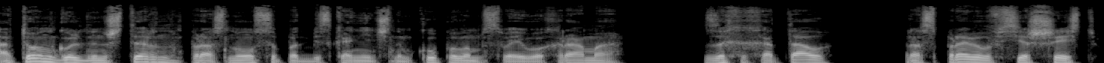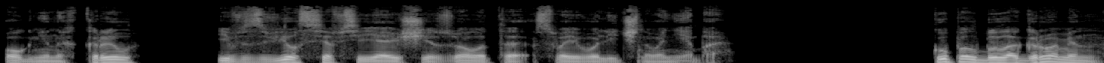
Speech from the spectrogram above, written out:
Атон Гольденштерн проснулся под бесконечным куполом своего храма, захохотал, расправил все шесть огненных крыл и взвился в сияющее золото своего личного неба. Купол был огромен,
